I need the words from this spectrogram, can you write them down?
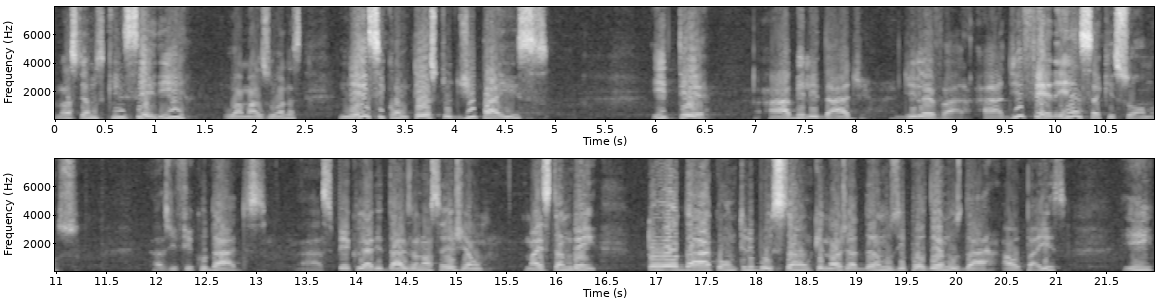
nós temos que inserir o Amazonas nesse contexto de país e ter a habilidade de levar a diferença que somos, as dificuldades, as peculiaridades da nossa região, mas também toda a contribuição que nós já damos e podemos dar ao país e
